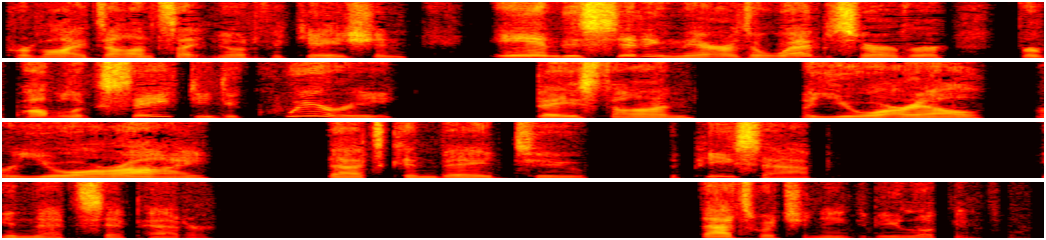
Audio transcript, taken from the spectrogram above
provides on-site notification, and is sitting there as a web server for public safety to query based on a URL or URI that's conveyed to the PSAP in that SIP header. That's what you need to be looking for.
